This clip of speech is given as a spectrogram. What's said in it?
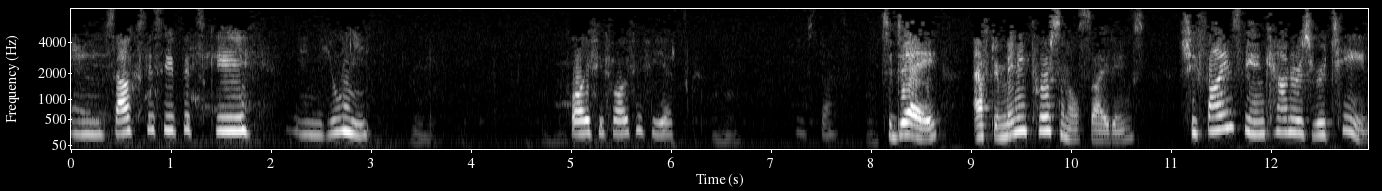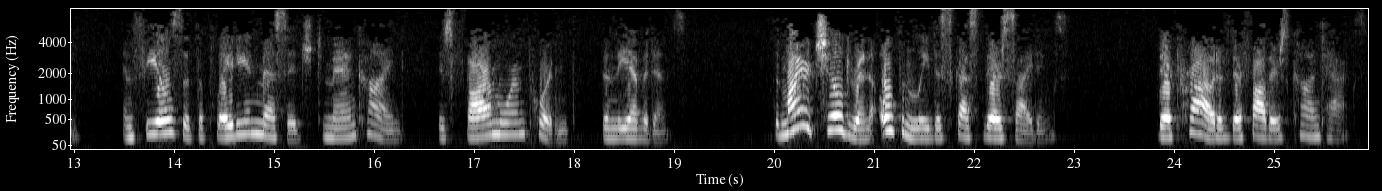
In 76 im Juni. 545. Ist das? Today, after many personal sightings, she finds the encounters routine and feels that the Pleiadian message to mankind is far more important than the evidence. The Meier children openly discuss their sightings. They're proud of their father's contacts.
